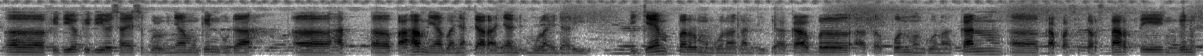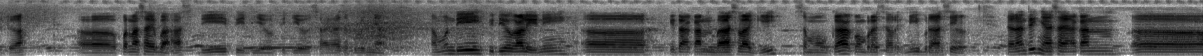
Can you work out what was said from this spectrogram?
eh, video-video saya sebelumnya mungkin udah eh, hat- eh, paham ya banyak caranya mulai dari di jumper menggunakan tiga kabel ataupun menggunakan eh, kapasitor starting mungkin sudah eh, pernah saya bahas di video-video saya sebelumnya. Namun di video kali ini kita akan bahas lagi. Semoga kompresor ini berhasil dan nantinya saya akan eh,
